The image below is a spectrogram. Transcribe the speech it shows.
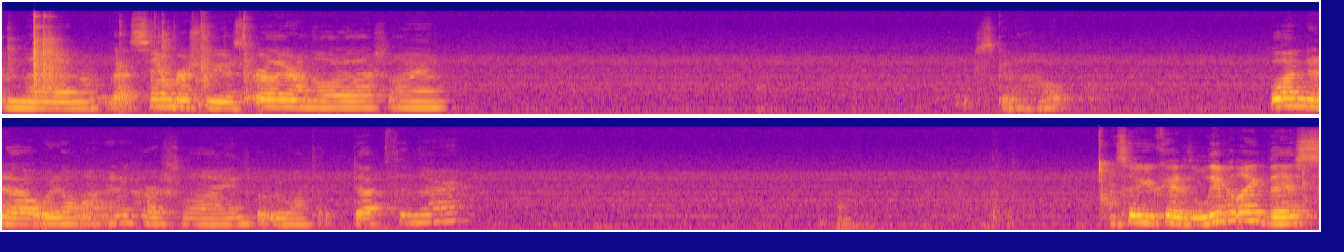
And then that same brush we used earlier on the lower lash line. Just gonna help blend it out. We don't want any harsh lines, but we want that depth in there. So you could leave it like this.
